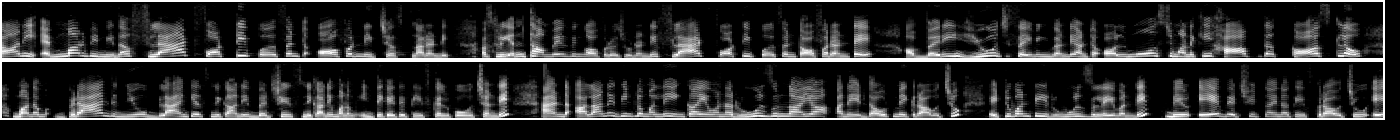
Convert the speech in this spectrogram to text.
దాని ఎంఆర్పి మీద ఫ్లాట్ ఫార్టీ పర్సెంట్ ఆఫర్ని ఇచ్చేస్తున్నారండి. అసలు ఎంత అమేజింగ్ ఆఫరో చూడండి. ఫ్లాట్ ఫార్టీ పర్సెంట్ ఆఫర్ అంటే ఆ వెరీ హ్యూజ్ సేవింగ్స్ అండి. అంటే ఆల్మోస్ట్ మనకి హాఫ్ ద కాస్ట్లో మనం బ్రాండ్ న్యూ బ్లాంకెట్స్ని కానీ బెడ్షీట్స్ని కానీ మనం ఇంటికైతే తీసుకెళ్ళిపోవచ్చండి. అండ్ అలానే దీంట్లో మళ్ళీ ఇంకా ఏమైనా రూల్స్ ఉన్నాయా అనే డౌట్ మీకు రావచ్చు. ఎటువంటి రూల్స్ లేవండి. మీరు ఏ బెడ్షీట్నైనా తీసుకురావచ్చు ఏ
